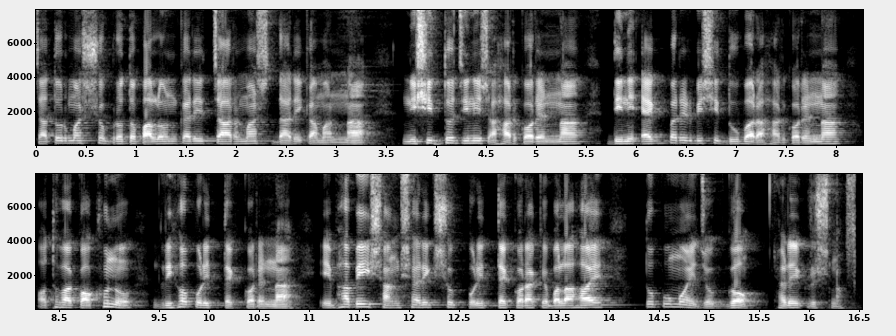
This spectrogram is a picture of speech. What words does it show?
চাতুর্মাস্য ব্রত পালনকারী চার মাস দাড়ি কামান না। নিষিদ্ধ জিনিস আহার করেন না, দিনে একবারের বেশি দুবার আহার করেন না, অথবা কখনো গৃহ পরিত্যাগ করেন না। এভাবেই সাংসারিক সুখ পরিত্যাগ করাকে বলা হয় তপুময় যজ্ঞ। হরে কৃষ্ণ।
